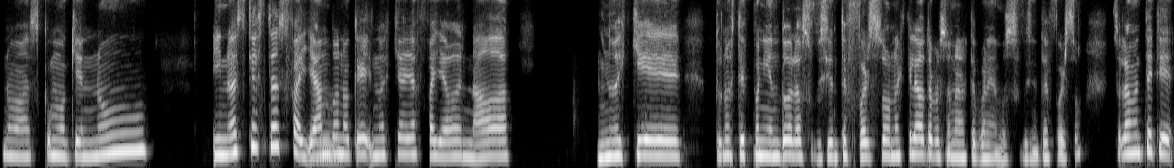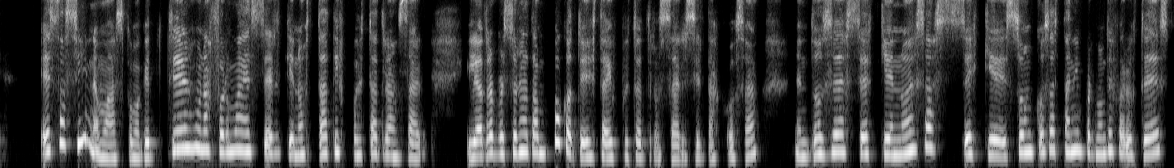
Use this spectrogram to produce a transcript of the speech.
nomás como que no, y no es que estés fallando, Mm. no, que, no es que hayas fallado en nada, no es que tú no estés poniendo lo suficiente esfuerzo, no es que la otra persona no esté poniendo suficiente esfuerzo, solamente que es así nomás, como que tú tienes una forma de ser que no estás dispuesta a transar y la otra persona tampoco te está dispuesta a transar ciertas cosas. Entonces, es que no es así, es que son cosas tan importantes para ustedes,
